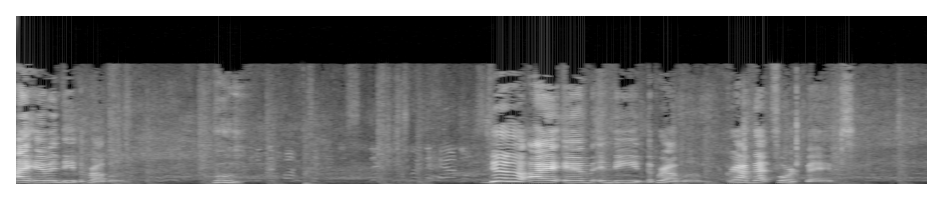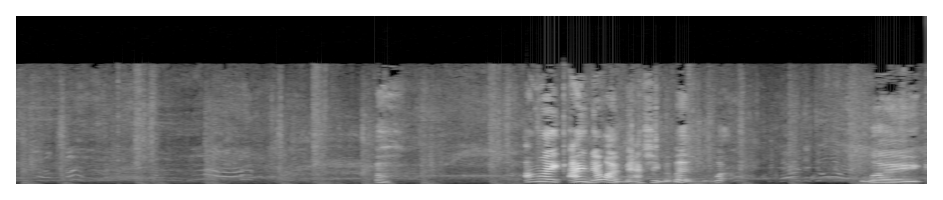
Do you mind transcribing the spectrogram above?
I am indeed the problem. Find something to stick between the handles. Yeah, I am indeed the problem. Grab that fork, babes. Ugh. I'm like, I know I'm mashing the button. What? Like,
